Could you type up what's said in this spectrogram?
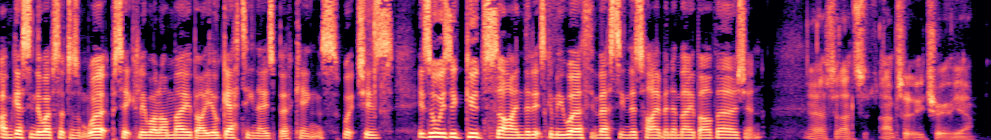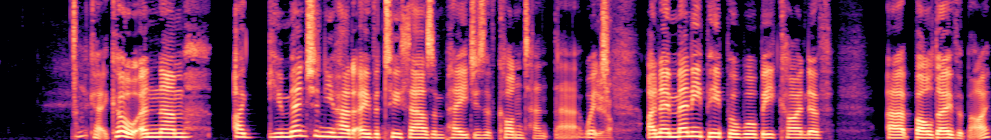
I'm guessing the website doesn't work particularly well on mobile, you're getting those bookings, which is it's always a good sign that it's going to be worth investing the time in a mobile version. Yeah, so that's absolutely true. Yeah. Okay, cool. And um, I you mentioned you had over two thousand pages of content there, which Yeah. I know many people will be kind of uh, bowled over by.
